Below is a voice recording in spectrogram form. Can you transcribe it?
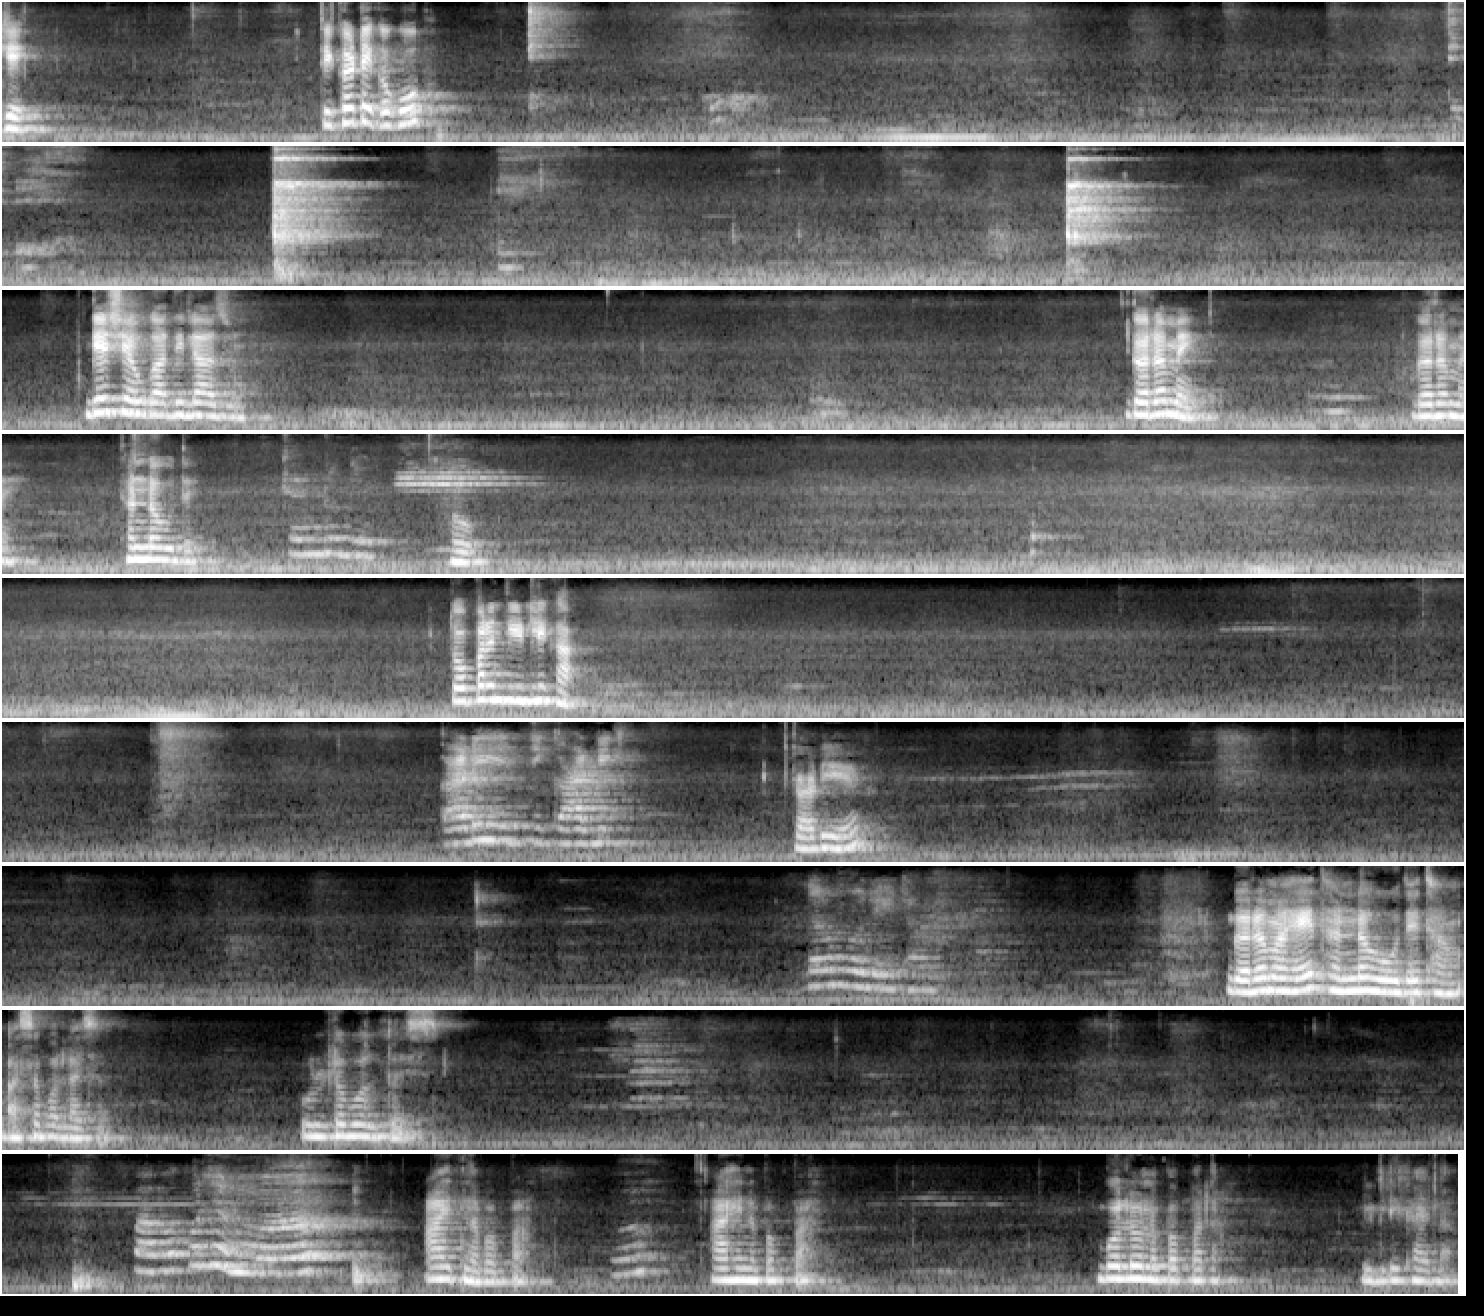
घे. तिखट आहे का खूप? घे शेवगा दिला अजून. गरम आहे. गरम आहे. थंड होऊ दे. हो. तोपर्यंत इडली खा. गाडी येते थांब गरम आहे थंड होऊ दे थांब असं बोलायचं. उलट बोलतोयस. आहेत ना पप्पा. आहे ना पप्पा. बोलव ना पप्पाला. इडली खायला.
